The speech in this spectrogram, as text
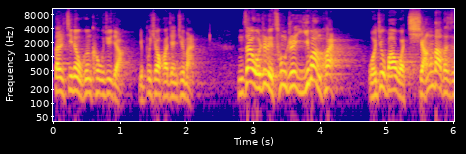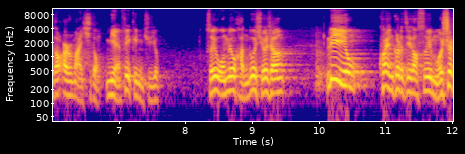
但是今天我跟客户去讲，也不需要花钱去买，你在我这里充值一万块，我就把我强大的这套二维码系统免费给你去用。所以我们有很多学生利用快印客的这套思维模式，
